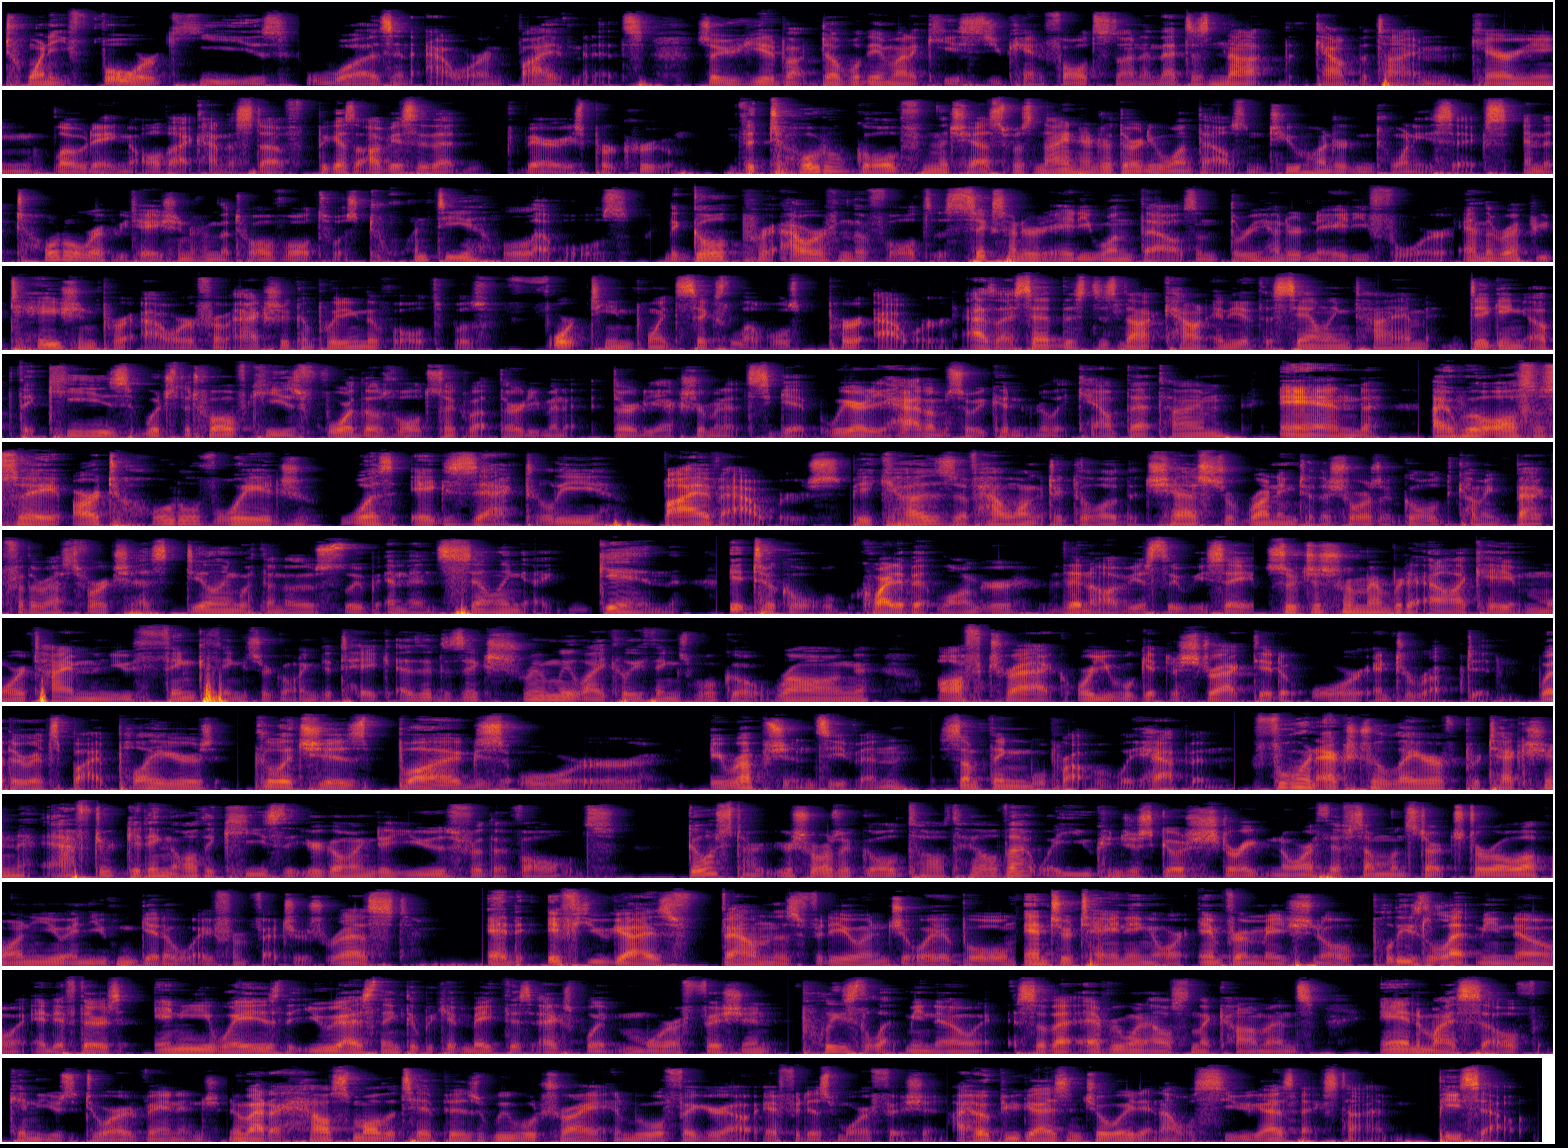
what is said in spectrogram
24 keys was an hour and 5 minutes. So you get about double the amount of keys as you can faults done, and that does not count the time carrying, loading, all that kind of stuff, because obviously that varies per crew. The total gold from the chest was 931,226, and the total reputation from the 12 vaults was 20 levels. The gold per hour from the vault is 681,384, and the reputation per hour from actually completing the vault was 14.6 levels per hour. As I said, this does not count any of the sailing time, digging up the keys, which the 12 keys for those vaults took about 30 minute 30 extra minutes to get. But we already had them, so we couldn't really count that time. And I will also say our total voyage was exactly five hours. Because of how long it took to load the chest, running to the shores of gold, coming back for the rest of our chest, dealing with another sloop, and then sailing again. It took a, quite a bit longer than obviously we say. So just remember to allocate more time than you think things are going to take, as it is extremely likely things will go wrong, off track, or you will get distracted or interrupted. Whether it's by players, glitches, bugs, or eruptions even, something will probably happen. For an extra layer of protection, after getting all the keys that you're going to use for the vault, go start your Shores of Gold Tall Tale. That way you can just go straight north if someone starts to roll up on you and you can get away from Fetcher's Rest. And if you guys found this video enjoyable, entertaining, or informational, please let me know. And if there's any ways that you guys think that we could make this exploit more efficient, please let me know so that everyone else in the comments and myself can use it to our advantage. No matter how small the tip is, we will try it and we will figure out if it is more efficient. I hope you guys enjoyed, and I will see you guys next time. Peace out.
